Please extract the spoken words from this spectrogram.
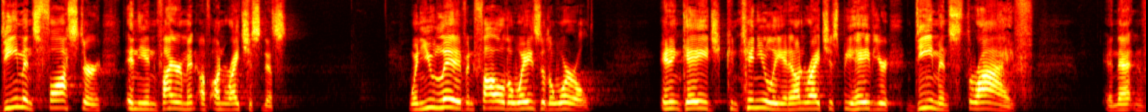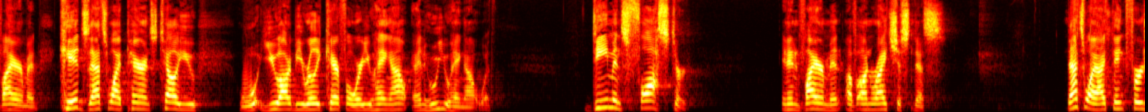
Demons foster in the environment of unrighteousness. When you live and follow the ways of the world and engage continually in unrighteous behavior, demons thrive in that environment. Kids, that's why parents tell you you ought to be really careful where you hang out and who you hang out with. Demons foster an environment of unrighteousness. That's why I think 1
